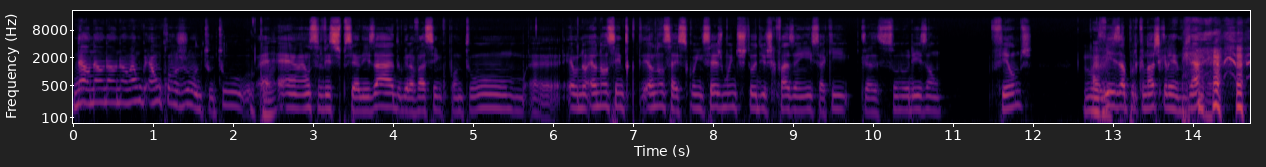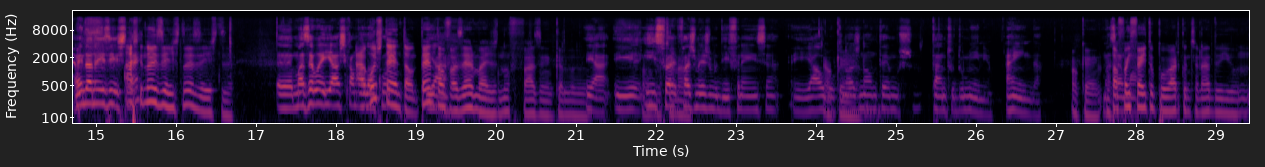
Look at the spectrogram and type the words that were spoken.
não, não, não, não. É um, é um conjunto. Tu, okay. é, é, um serviço especializado, gravar 5.1. Uh, eh, eu, não, eu não sinto eu não sei se conheces muitos estúdios que fazem isso aqui, que sonorizam filmes. Não avisa existe. porque nós queremos, já? Ainda não existe. Acho né? que não existe, não existe. Uh, mas eu aí acho que há uma Alguns tentam, tentam yeah. fazer, mas não fazem aquilo. Yeah. E isso é, faz mesmo diferença e é algo okay. que nós não temos tanto domínio ainda. Ok. Mas então é foi uma... feito por ar-condicionado e o,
